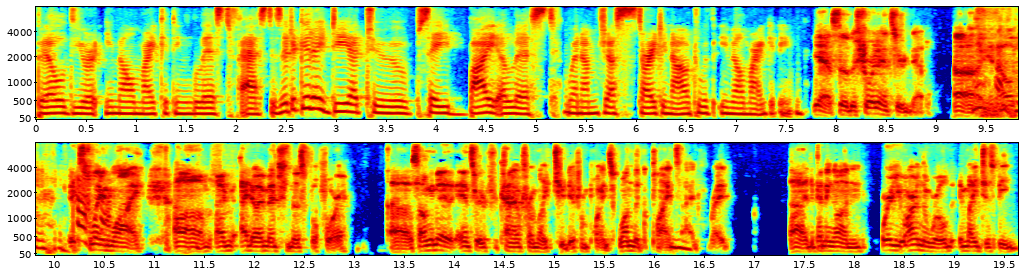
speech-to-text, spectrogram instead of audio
build your email marketing list fast? Is it a good idea to say buy a list when I'm just starting out with email marketing? Yeah. So the short answer, no. Uh, and I'll explain why. Um, I, I, know I mentioned this before. Uh, so I'm going to answer it kind of from like two different points. One, the compliance mm-hmm. side, right? Uh, depending on where you are in the world, it might just be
